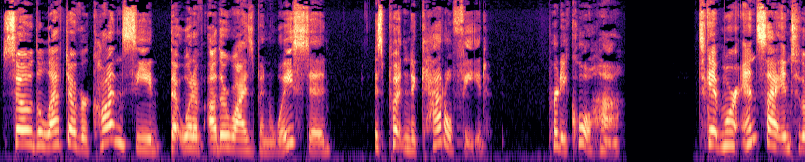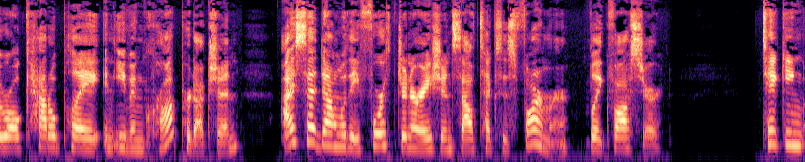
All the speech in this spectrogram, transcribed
So the leftover cottonseed that would have otherwise been wasted is put into cattle feed. Pretty cool, huh? To get more insight into the role cattle play in even crop production, I sat down with a fourth generation South Texas farmer, Blake Foster. Taking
